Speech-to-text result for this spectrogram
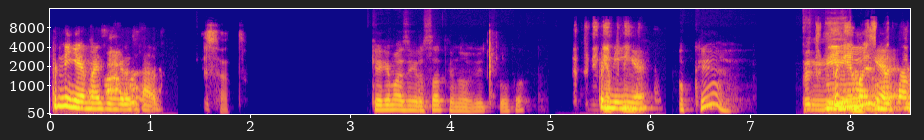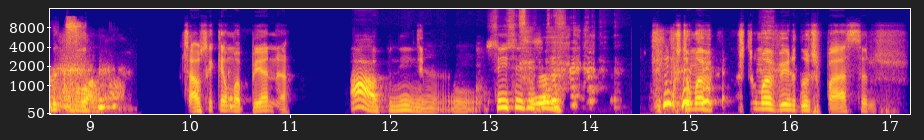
Peninha é mais engraçado. Exato. O que é que é mais engraçado que eu não ouvi? Desculpa. A peninha, peninha. Peninha. O quê? Peninha é mais Peninha. engraçado que volante. Sabes o que é que é uma pena? Ah, a peninha. Sim, sim, sim. sim. Costuma, costuma vir dos pássaros.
